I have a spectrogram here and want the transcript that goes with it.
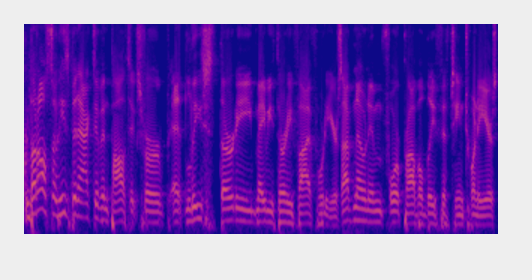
but also he's been active in politics for at least 30 maybe 35 40 years i've known him for probably 15 20 years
